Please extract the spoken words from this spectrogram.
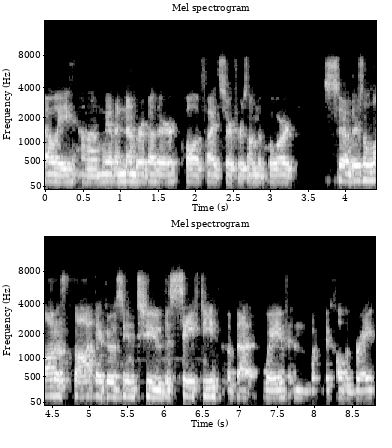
Ellie. Um, we have a number of other qualified surfers on the board. So there's a lot of thought that goes into the safety of that wave and what they call the break,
